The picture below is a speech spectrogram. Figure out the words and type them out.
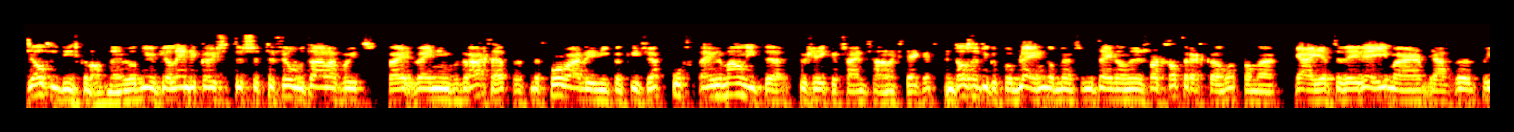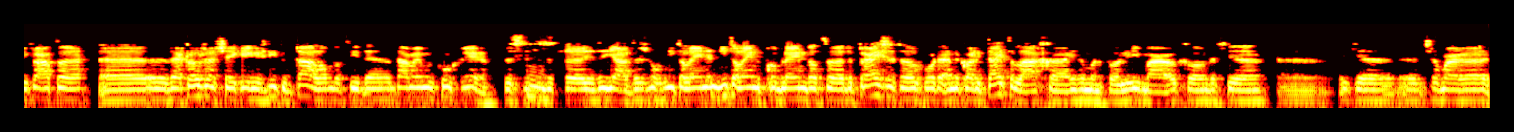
zelf die dienst kan afnemen. Want nu heb je alleen de keuze tussen te veel betalen voor iets waar je, waar je niet om gevraagd hebt, met voorwaarden die je niet kan kiezen, of helemaal niet eh, verzekerd zijn, aanhalingstekens. En dat is natuurlijk het probleem, dat mensen meteen dan in een zwart gat terechtkomen van, eh, ja, je hebt de WW, maar ja, de private eh werkloosheidsverzekering is niet te betalen, omdat die eh, daarmee moet concurreren. Dus Hmm. het, eh, ja, het is nog niet alleen, niet alleen het probleem dat eh, de prijzen te hoog worden en de kwaliteit te laag eh, in zo'n monopolie, maar ook gewoon dat je, eh, dat je eh, zeg maar, eh,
